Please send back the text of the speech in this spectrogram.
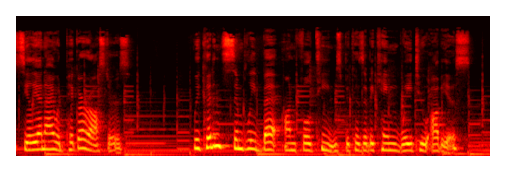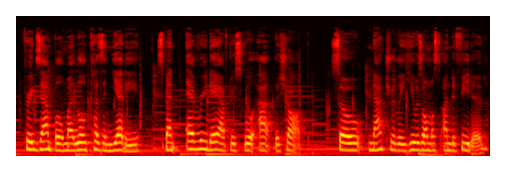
Celia and I would pick our rosters. We couldn't simply bet on full teams because it became way too obvious. For example, my little cousin Yeti spent every day after school at the shop, so naturally he was almost undefeated.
